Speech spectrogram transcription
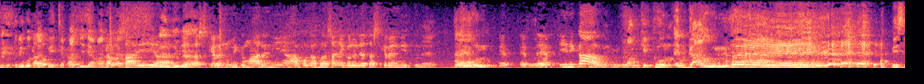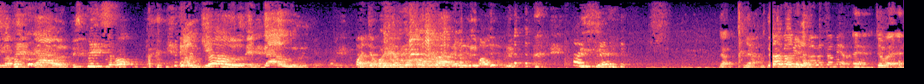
ribut-ribut tapi cepat jadi aman. Kalau saya Dan di juga- atas keren nih kemarin nih, apakah bahasanya kalau di atas keren itu? Cool. F- FTF ini kau. Funky cool and gaul. Wey. Peace love and gaul. Funky cool and gaul. macam-macam kota Ya. Ya, coba dulu. Eh, coba eh.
